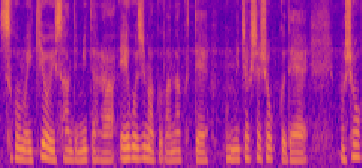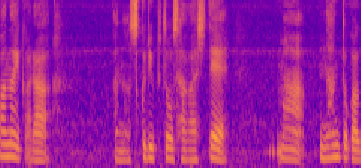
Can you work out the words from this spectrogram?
すごいもう勢い勇んで見たら英語字幕がなくてもうめちゃくちゃショックでもうしょうがないからあのスクリプトを探してまあなんとか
